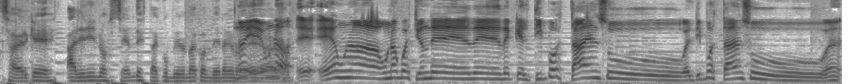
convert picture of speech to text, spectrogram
saber que alguien inocente está cumpliendo una condena que no, No, y es una, eh, es una, una cuestión de, de- de que el tipo está en su. El tipo está en su. eh,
